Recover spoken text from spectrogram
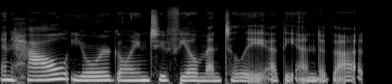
and how you're going to feel mentally at the end of that.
